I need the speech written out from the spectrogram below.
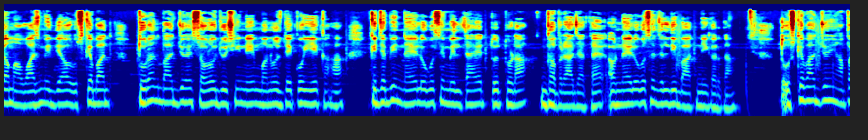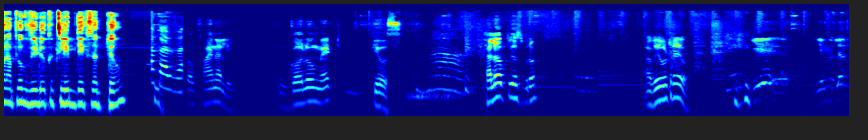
कम आवाज़ में दिया और उसके बाद तुरंत बाद जो है सौरभ जोशी ने मनोज दे को ये कहा कि जब ये नए लोगों से मिलता है तो थोड़ा घबरा जाता है और नए लोगों से जल्दी बात नहीं करता। तो उसके बाद जो है यहाँ पर आप लोग वीडियो का क्लिप देख सकते हो। तो finally Golu met Piyush hello Piyush bro अभी उठ रहे हो? ये ये मतलब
